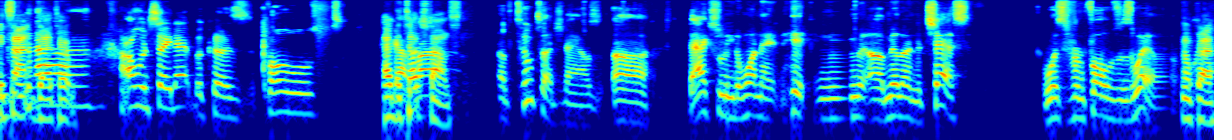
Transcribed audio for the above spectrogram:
It's not that terrible. I wouldn't say that because Foles Had the touchdowns. of two touchdowns. Uh, actually, the one that hit uh, Miller in the chest was from Foles as well. Okay.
